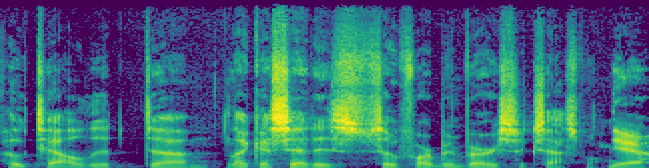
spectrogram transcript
hotel that, um, like I said, has so far been very successful. Yeah.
